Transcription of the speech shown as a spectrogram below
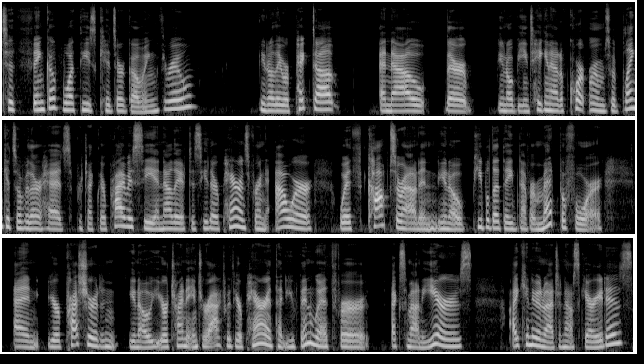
to think of what these kids are going through, you know, they were picked up and now they're, you know, being taken out of courtrooms with blankets over their heads to protect their privacy. And now they have to see their parents for an hour with cops around and, you know, people that they've never met before. And you're pressured and, you know, you're trying to interact with your parent that you've been with for X amount of years. I can't even imagine how scary it is.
